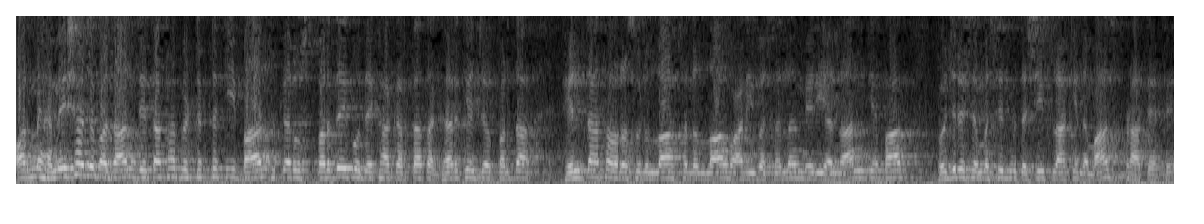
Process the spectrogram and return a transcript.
اور میں ہمیشہ جب اذان دیتا تھا، پھر ٹکٹکی باندھ کر اس پردے کو دیکھا کرتا تھا گھر کے، جو پردہ ہلتا تھا اور رسول اللہ صلی اللہ علیہ وسلم میری اذان کے بعد حجرے سے مسجد میں تشریف لا کے نماز پڑھاتے تھے۔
